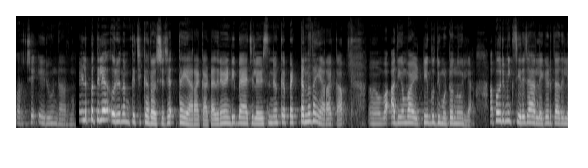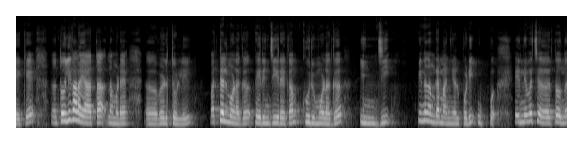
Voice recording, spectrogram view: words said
കുറച്ച് എരിവുണ്ടായിരുന്നു. എളുപ്പത്തിൽ ഒരു നമുക്ക് ചിക്കൻ റോസ്റ്റ് തയ്യാറാക്കാം കേട്ടോ അതിന് വേണ്ടി ബാച്ചിലേഴ്സിനൊക്കെ പെട്ടെന്ന് തയ്യാറാക്കാം. അധികം വഴറ്റി ബുദ്ധിമുട്ടൊന്നുമില്ല. അപ്പോൾ ഒരു മിക്സിയുടെ ജാറിലേക്ക് എടുത്ത് അതിലേക്ക് തൊലി കളയാത്ത നമ്മുടെ വെളുത്തുള്ളി വറ്റൽമുളക് പെരിഞ്ജീരകം കുരുമുളക് ഇഞ്ചി പിന്നെ നമ്മുടെ മഞ്ഞൾപ്പൊടി ഉപ്പ് എന്നിവ ചേർത്ത് ഒന്ന്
